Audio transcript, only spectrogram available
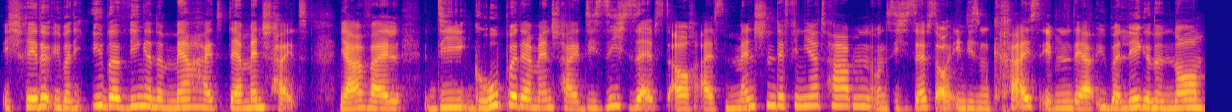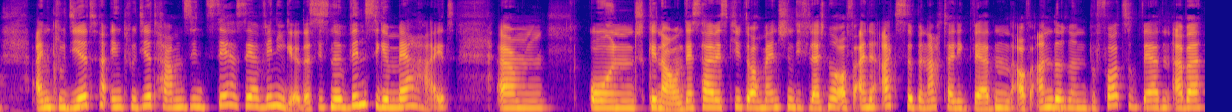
ich rede über die überwiegende Mehrheit der Menschheit. Ja, weil die Gruppe der Menschheit, die sich selbst auch als Menschen definiert haben und sich selbst auch in diesem Kreis eben der überlegenen Norm inkludiert, inkludiert haben, sind sehr, sehr wenige. Das ist eine winzige Mehrheit. Ähm, und genau, und deshalb, es gibt auch Menschen, die vielleicht nur auf eine Achse benachteiligt werden, auf anderen bevorzugt werden. Aber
